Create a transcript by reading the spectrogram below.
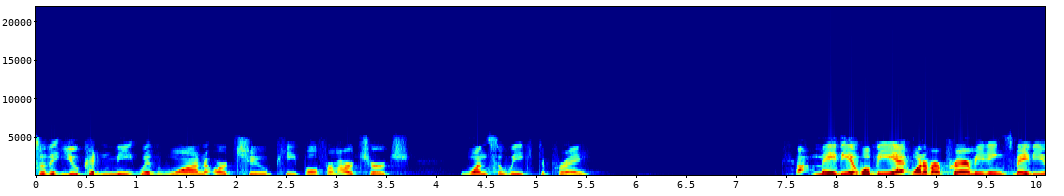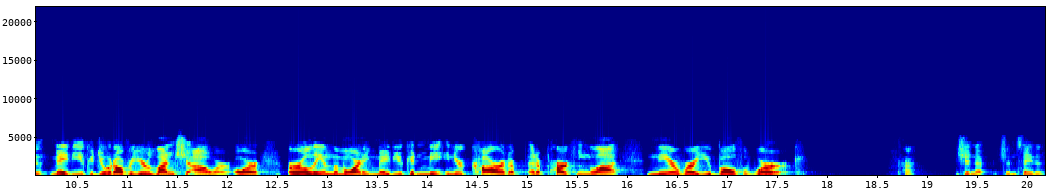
so that you could meet with one or two people from our church once a week to pray? Uh, maybe it will be at one of our prayer meetings. Maybe you, maybe you could do it over your lunch hour or early in the morning. Maybe you could meet in your car at a, at a parking lot near where you both work. I shouldn't, I shouldn't say this.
